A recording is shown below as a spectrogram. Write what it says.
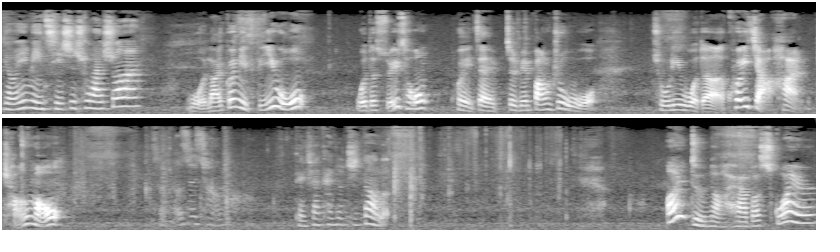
有一名骑士出来说啦 我来跟你比武，我的随从会在这边帮助我处理我的盔甲和长矛。什么是长矛等一下看就知道了。I do not have a squire,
